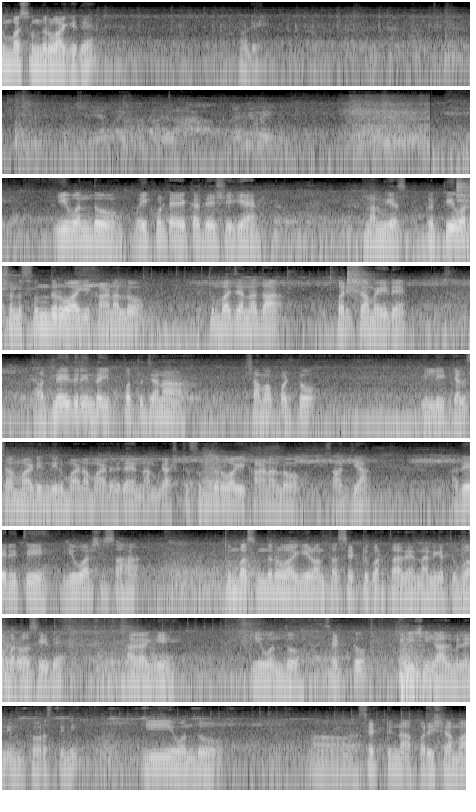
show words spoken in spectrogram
ತುಂಬ ಸುಂದರವಾಗಿದೆ. ನೋಡಿ. ಈ ಒಂದು ವೈಕುಂಠ ಏಕಾದಶಿಗೆ ನಮಗೆ ಪ್ರತಿ ವರ್ಷವೂ ಸುಂದರವಾಗಿ ಕಾಣಲು ತುಂಬ ಜನದ ಪರಿಶ್ರಮ ಇದೆ. ಹದಿನೈದರಿಂದ ಇಪ್ಪತ್ತು ಜನ ಶ್ರಮಪಟ್ಟು ಇಲ್ಲಿ ಕೆಲಸ ಮಾಡಿ ನಿರ್ಮಾಣ ಮಾಡಿದರೆ ನಮಗೆ ಅಷ್ಟು ಸುಂದರವಾಗಿ ಕಾಣಲು ಸಾಧ್ಯ. ಅದೇ ರೀತಿ ಈ ವರ್ಷ ಸಹ ತುಂಬ ಸುಂದರವಾಗಿರುವಂಥ ಬರ್ತಾ ಇದೆ. ನನಗೆ ತುಂಬ ಭರವಸೆ ಇದೆ. ಹಾಗಾಗಿ ಈ ಒಂದು ಸೆಟ್ಟು ಫಿನಿಶಿಂಗ್ ಆದಮೇಲೆ ನಿಮ್ಗೆ ತೋರಿಸ್ತೀನಿ. ಈ ಒಂದು ಸೆಟ್ಟಿನ ಪರಿಶ್ರಮ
